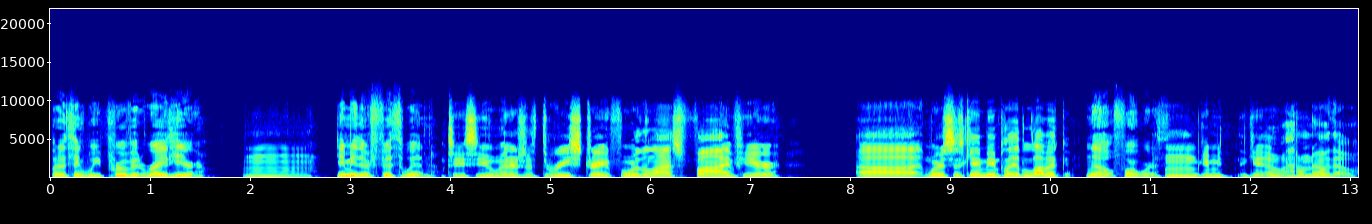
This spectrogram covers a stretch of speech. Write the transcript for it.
But I think we prove it right here. Mm. Give me their fifth win. TCU winners of three straight for the last five here. Uh, where's this game being played? Lubbock. No, Fort Worth. Mm, give me. gi- Oh, I don't know though.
